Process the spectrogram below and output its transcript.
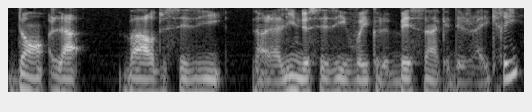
dans la barre de saisie, dans la ligne de saisie, vous voyez que le B5 est déjà écrit,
